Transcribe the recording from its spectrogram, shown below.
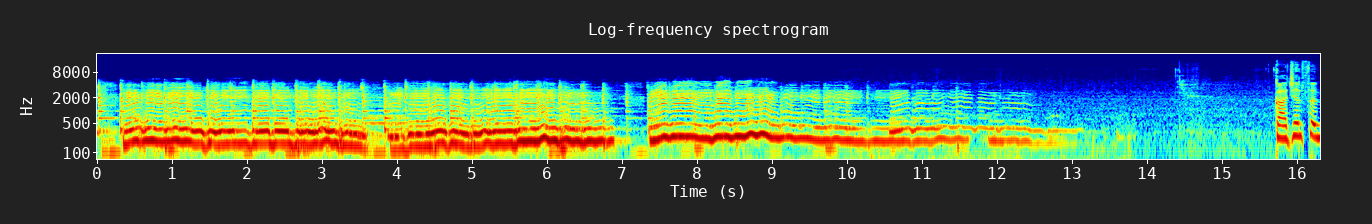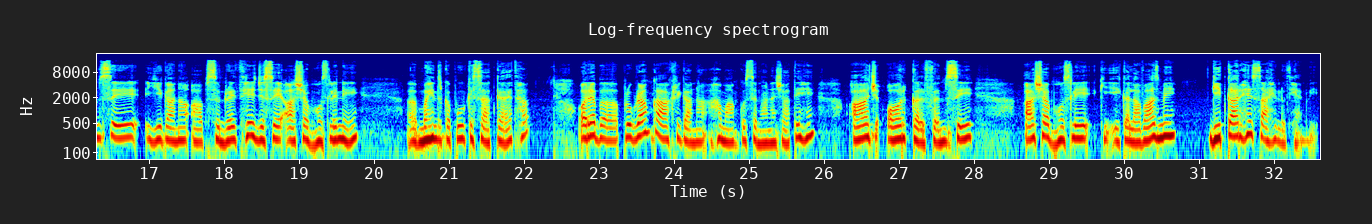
काजल फ़िल्म से ये गाना आप सुन रहे थे, जिसे आशा भोसले ने महेंद्र कपूर के साथ गाया था। और अब प्रोग्राम का आखिरी गाना हम आपको सुनवाना चाहते हैं। आज और कल फ़िल्म से आशा भोसले की एकल आवाज़ में गीतकार हैं साहिर लुधियानवी।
